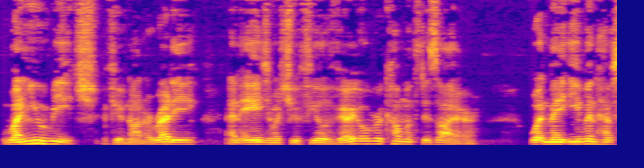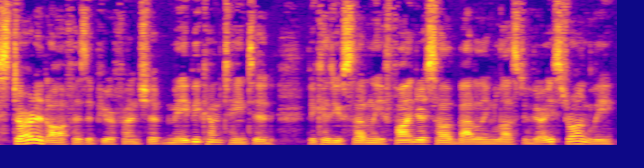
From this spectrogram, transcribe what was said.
When you reach, if you have not already, an age in which you feel very overcome with desire, what may even have started off as a pure friendship may become tainted because you suddenly find yourself battling lust very strongly,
